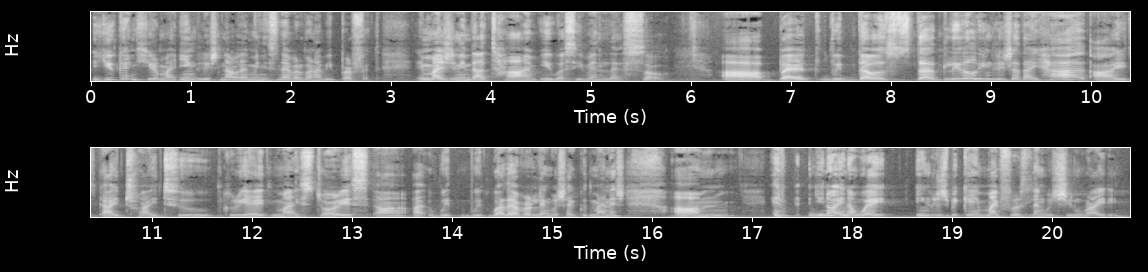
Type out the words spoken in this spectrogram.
you can hear my english now. I mean it's never going to be perfect. Imagine in that time it was even less so. Uh, but with those that little English that I had, I I tried to create my stories uh, uh with with whatever language I could manage, um, and you know, in a way, English became my first language in writing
